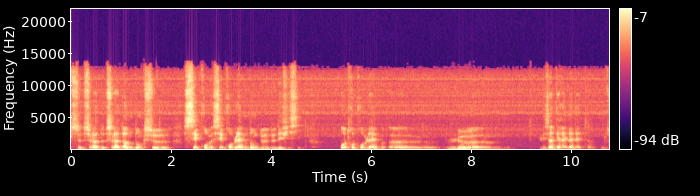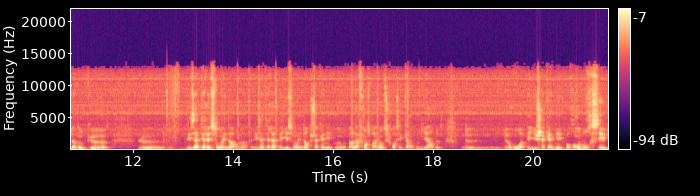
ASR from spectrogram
cela, cela, donne donc ce, ces, problèmes donc de, déficit. Autre problème, euh, le, les intérêts de la dette. Nous savons que les intérêts sont énormes, les intérêts à payer sont énormes chaque année. Parle de la France par exemple, je crois que c'est 40 milliards d'euros à payer chaque année pour rembourser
